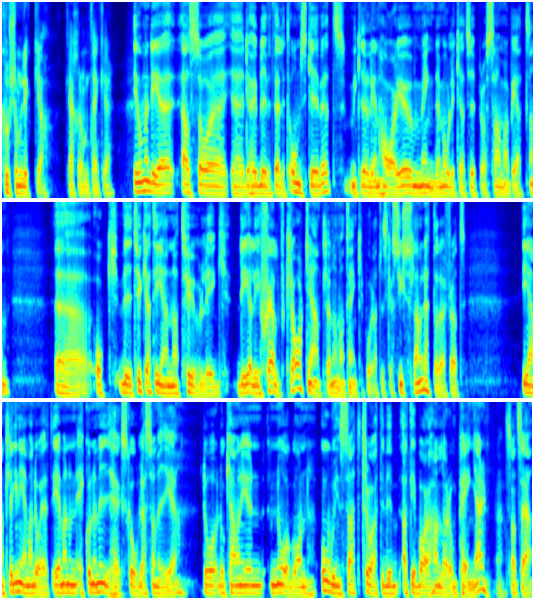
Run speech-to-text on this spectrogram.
kurs om lycka, kanske de tänker. Jo, men det, alltså, eh, det har ju blivit väldigt omskrivet. Mikael Dahlén har ju mängder med olika typer av samarbeten. Eh, och vi tycker att det är en naturlig del, är självklart egentligen om man tänker på det, att vi ska syssla med detta därför att egentligen är man då, är man en ekonomihögskola som vi är, då, då kan ju någon oinsatt tro att det, att det bara handlar om pengar, ja. så att säga.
